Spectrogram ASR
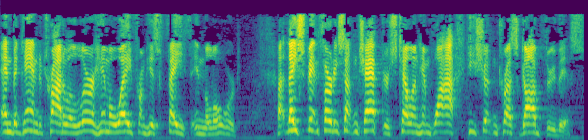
and began to try to allure him away from his faith in the Lord. Uh, they spent 30 something chapters telling him why he shouldn't trust God through this.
